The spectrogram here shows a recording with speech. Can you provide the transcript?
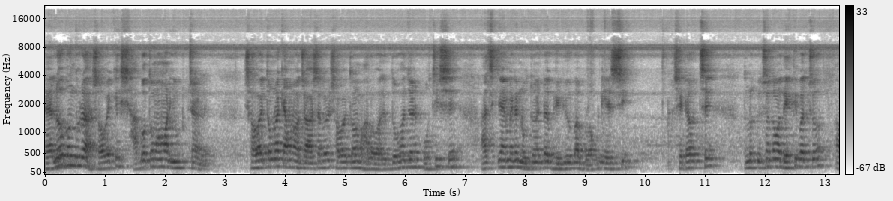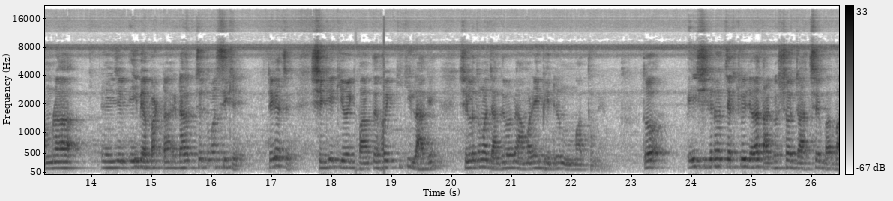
হ্যালো বন্ধুরা, সবাইকে স্বাগতম আমার ইউটিউব চ্যানেলে। সবাই তোমরা কেমন আছো? আশা করি সবাই তোমরা ভালো আছো। দু হাজার পঁচিশে আজকে আমি একটা নতুন একটা ভিডিও বা ব্লগ নিয়ে এসেছি। সেটা হচ্ছে, তোমরা পিছনে তোমরা দেখতে পাচ্ছ, আমরা এই যে, এই ব্যাপারটা, এটা হচ্ছে তোমার শিখে, ঠিক আছে? শিখে কীভাবে বানাতে হবে, কী কী লাগে, সেগুলো তোমরা জানতে পারবে আমার এই ভিডিওর মাধ্যমে। তো এই শিখেটা হচ্ছে অ্যাকচুয়ালি যারা তারকেশ্বর যাচ্ছে বা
